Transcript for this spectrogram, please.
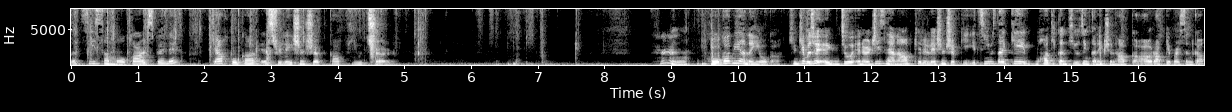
let's see some more cards पहले। क्या होगा इस रिलेशनशिप का फ्यूचर हम्म होगा भी या नहीं होगा? क्योंकि मुझे जो एनर्जीज है ना आपके रिलेशनशिप की इट सीम्स लाइक कि बहुत ही कंफ्यूजिंग कनेक्शन है आपका और आपके पर्सन का।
